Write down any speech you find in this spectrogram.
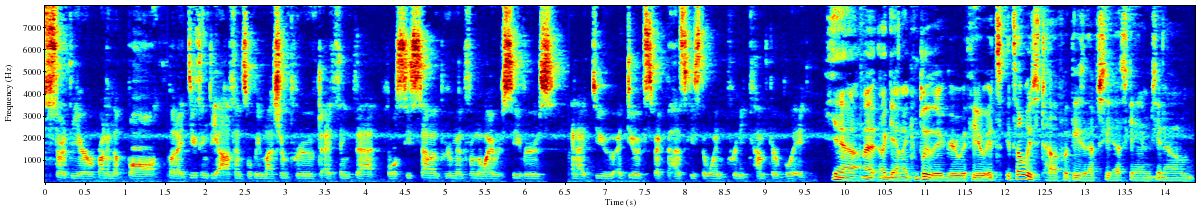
to start the year running the ball. But I do think the offense will be much improved. I think that we'll see some improvement from the wide receivers, and I do I do expect the Huskies to win pretty comfortably. Yeah, I, again, I completely agree with you. It's it's always tough with these FCS games. You know,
